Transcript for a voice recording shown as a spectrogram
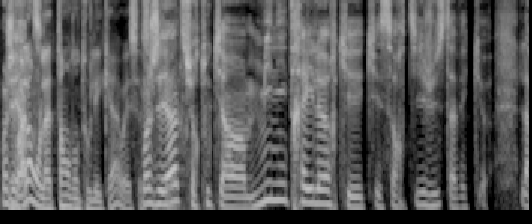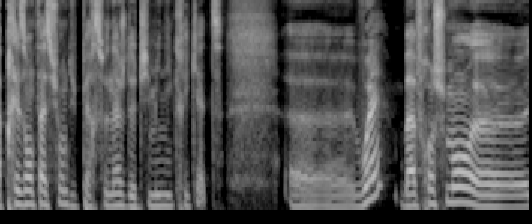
Moi, j'ai voilà, on l'attend dans tous les cas. Ouais, ça, Moi j'ai hâte, surtout qu'il y a un mini trailer qui est, qui est sorti juste avec euh, la présentation du personnage de Jiminy Cricket. Euh, ouais, bah franchement, euh,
